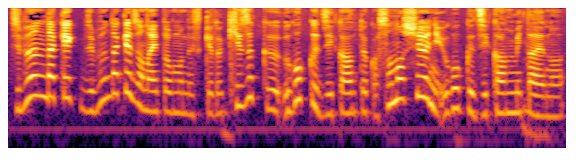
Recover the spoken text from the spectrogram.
自分だけ自分だけじゃないと思うんですけど気づく動く時間というかその週に動く時間みたいの、うん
